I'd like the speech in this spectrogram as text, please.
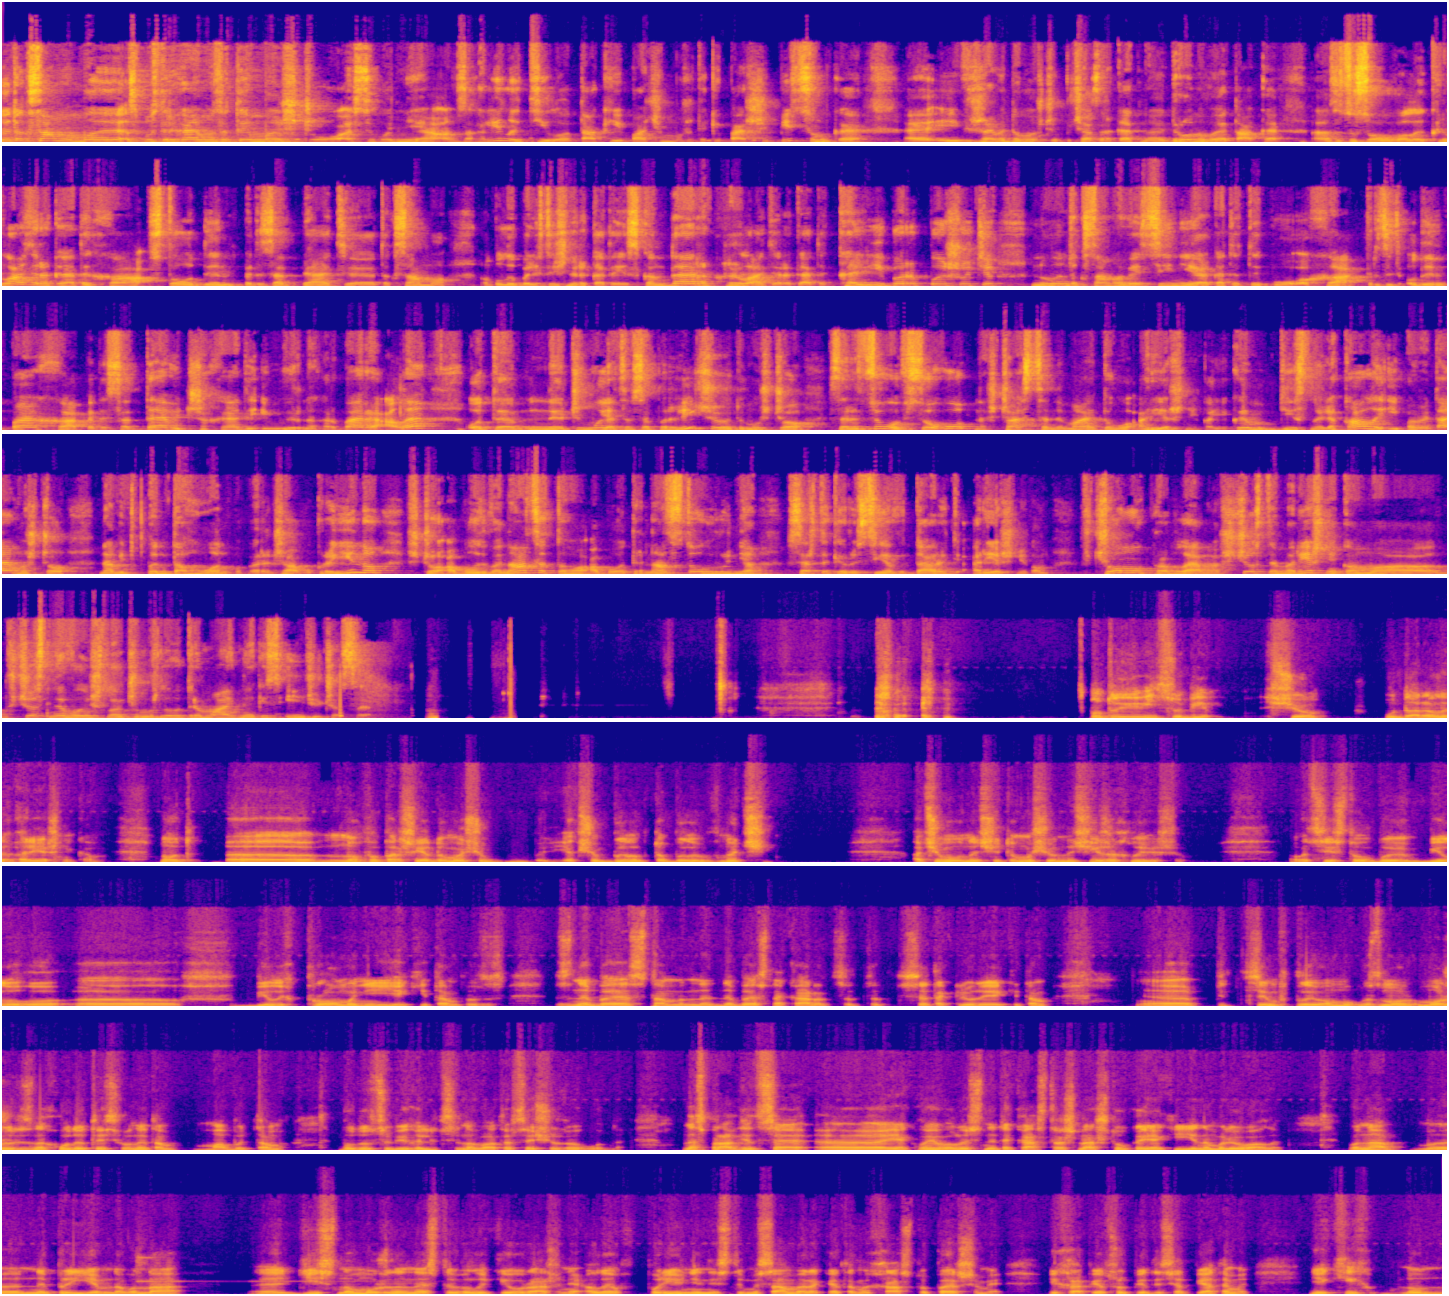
Ну так само ми спостерігаємо за тим, що сьогодні взагалі летіло, так і бачимо вже такі перші підсумки. Е, І вже відомо, що під час ракетної дронової атаки е, застосовували крилаті ракети Х-101-55, е, Так само були балістичні ракети Іскандер, крилаті ракети Калібр пишуть. Ну і так само авіаційні ракети типу Х-31П, Х-59, Шахеди, імовірно, Гербери. Але от чому я це все перелічую? Тому що серед цього всього на щастя немає того Арешника, яким дійсно лякали, і пам'ятаємо, що навіть Пентагон попереджав Україну, що або 12 або 13 грудня все ж таки Росія вдарить Арешником. В чому проблема? Що з тим Арешником? Щось не вийшло, чи можливо тримають на якісь інші часи? От уявіть собі, що ударили орешником. Ну, от, е, ну, по-перше, я думаю, що якщо били б, то били б вночі. А чому вночі? Тому що вночі жахливіше. Оці стовби білого, е, білих променів, які там з, небес, там небесна кара, це, це все так люди, які там е, під цим впливом можуть знаходитись, вони там, мабуть, там будуть собі галюцинувати все, що завгодно. Насправді, це, е, як виявилось, не така страшна штука, як її намалювали. Вона е, неприємна, вона е, дійсно може нанести велике ураження, але в порівнянні з тими самими ракетами Х-101 і Х-555, яких ну,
